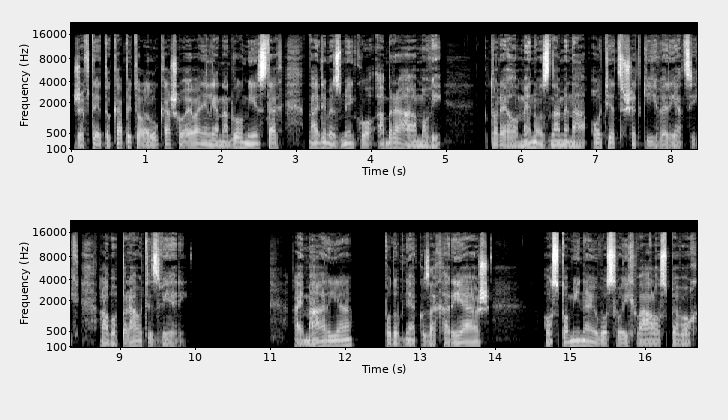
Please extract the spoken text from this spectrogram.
že v tejto kapitole Lukášov Evanelia na dvoch miestach nájdeme zmienku o Abrahámovi, ktorého meno znamená Otec všetkých veriacich alebo právotec viery. Aj Mária, podobne ako Zachariáš, ho spomínajú vo svojich chválospevoch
